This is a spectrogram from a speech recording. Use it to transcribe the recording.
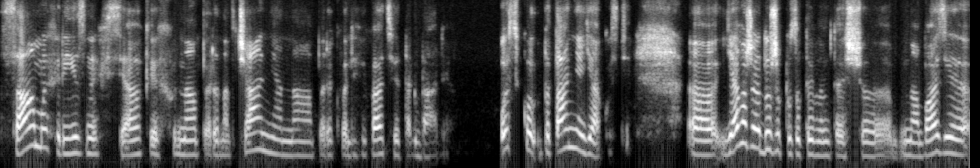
самих різних, всяких на перенавчання, на перекваліфікацію і так далі. Ось питання якості. Е, Я вважаю дуже позитивним те, що на базі е,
